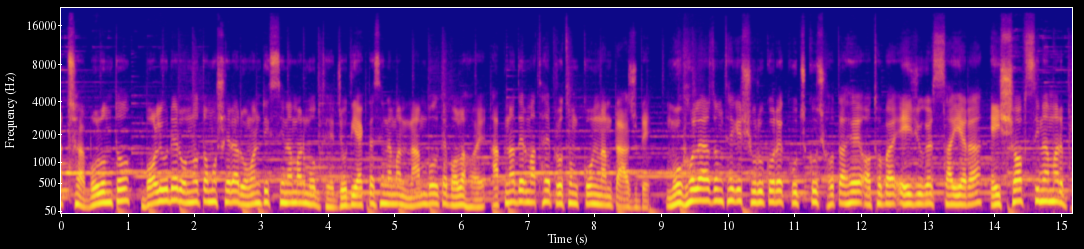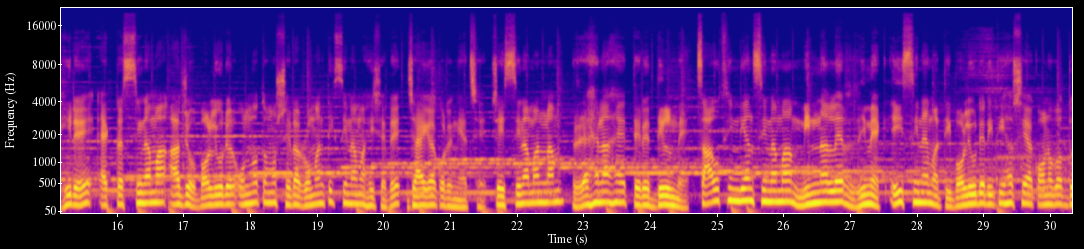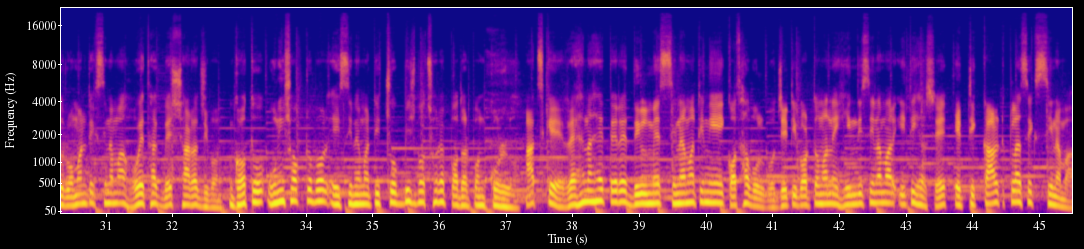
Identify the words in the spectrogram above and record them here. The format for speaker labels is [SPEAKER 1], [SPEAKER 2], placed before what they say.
[SPEAKER 1] আচ্ছা বলুন তো, বলিউডের অন্যতম সেরা রোমান্টিক সিনেমার মধ্যে যদি একটা সিনেমার নাম বলতে বলা হয়, আপনাদের মাথায় প্রথম কোন নামটা আসবে? মুঘল আজম থেকে শুরু করে কুচকুচ হোতা হে অথবা এই যুগের সাইয়ারা, এই সব সিনেমার ভিড়ে একটা সিনেমা আজও বলিউডের অন্যতম সেরা রোমান্টিক সিনেমা হিসেবে জায়গা করে নিয়েছে। সেই সিনেমার নাম Rehna Hai Tere Dil Mein. South Indian cinema মিন্নালের remake, এই সিনেমাটি বলিউডের ইতিহাসে এক অনবদ্য রোমান্টিক সিনেমা হয়ে থাকবে সারা জীবন। গত উনিশ অক্টোবর এই সিনেমাটি চব্বিশ বছরে পদার্পণ করল। আজকে রেহনা হে তেরে দিল মে সিনেমাটি নিয়ে কথা বলব, যেটি বর্তমানে হিন্দি সিনেমার ইতিহাসে একটি কাল্ট ক্লাসিক সিনেমা।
